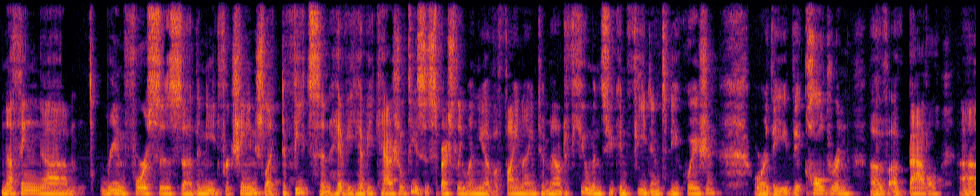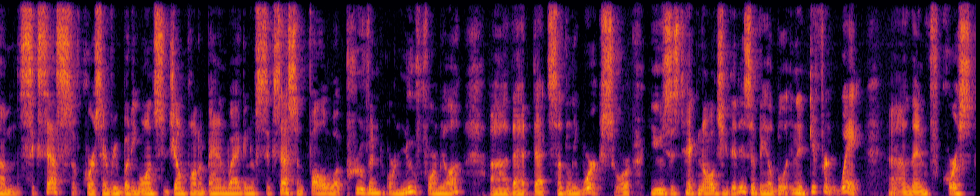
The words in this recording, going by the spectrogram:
nothing um, reinforces uh, the need for change like defeats and heavy, heavy casualties, especially when you have a finite amount of humans you can feed into the equation or the, the cauldron of, of battle. Um, success, of course, everybody wants to jump on a bandwagon of success and follow a proven or new formula uh, that, that suddenly works or uses technology that is available in a different way. Uh, and then, of course,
